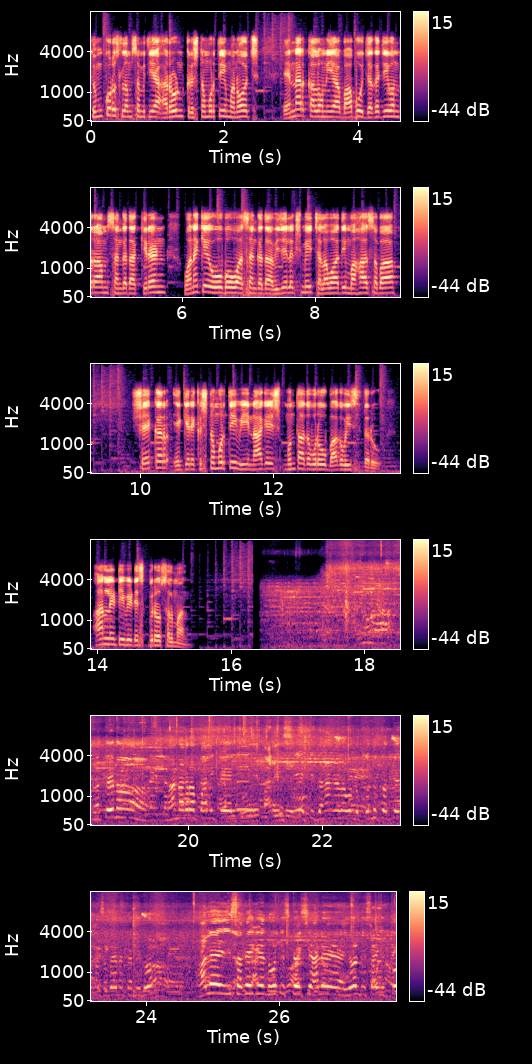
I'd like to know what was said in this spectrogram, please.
ತುಮಕೂರು ಸ್ಲಂ ಸಮಿತಿಯ ಅರುಣ್, ಕೃಷ್ಣಮೂರ್ತಿ ಮನೋಜ್, ಎನ್ಆರ್ ಕಾಲೋನಿಯ ಬಾಬು ಜಗಜೀವನ್ ರಾಮ್ ಸಂಘದ ಕಿರಣ್, ಒನಕೆ ಓಬವ್ವ ಸಂಘದ ವಿಜಯಲಕ್ಷ್ಮಿ, ಛಲವಾದಿ ಮಹಾಸಭಾ ಶೇಖರ್, ಹೆಗ್ಗೆರೆ ಕೃಷ್ಣಮೂರ್ತಿ ವಿ. ನಾಗೇಶ್ ಮುಂತಾದವರು ಭಾಗವಹಿಸಿದ್ದರು. Online TV desk bureau Salman. ಇವತ್ತೇನು ಮಹಾನಗರ ಪಾಲಿಕೆಯಲ್ಲಿ ಎಸ್ ಸಿ, ಎಸ್ ಟಿ ಜನಾಂಗದ ಒಂದು ಕುಂದುಕೊರತೆಯನ್ನು ಸಭೆಯನ್ನು ಕರೆದಿದ್ರು ಅಲ್ಲೇ ಈ ಸಭೆಗೆ ನೋಟಿಸ್ ಕಳಿಸಿ ಅಲ್ಲೇ ಏಳು ದಿವಸ ಆಗಿತ್ತು.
